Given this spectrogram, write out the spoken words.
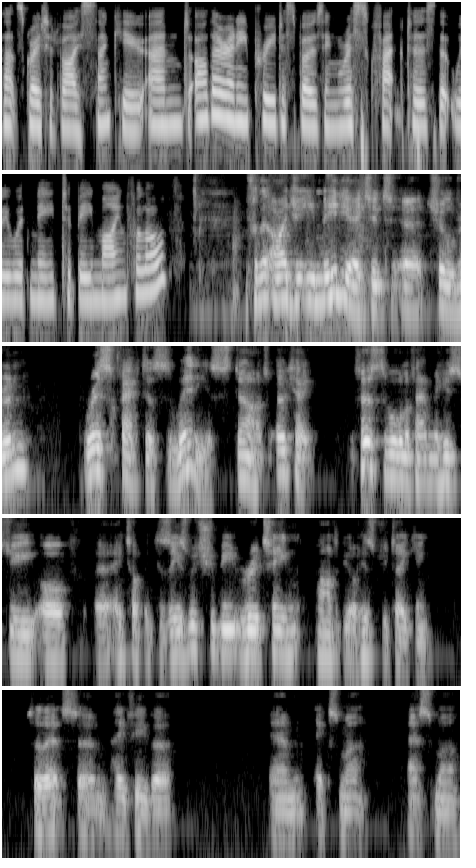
That's great advice. Thank you. And are there any predisposing risk factors that we would need to be mindful of? For the IgE mediated uh, children, risk factors, where do you start? Okay, first of all, a family history of uh, atopic disease, which should be routine part of your history taking. So that's um, hay fever, um, eczema, asthma,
